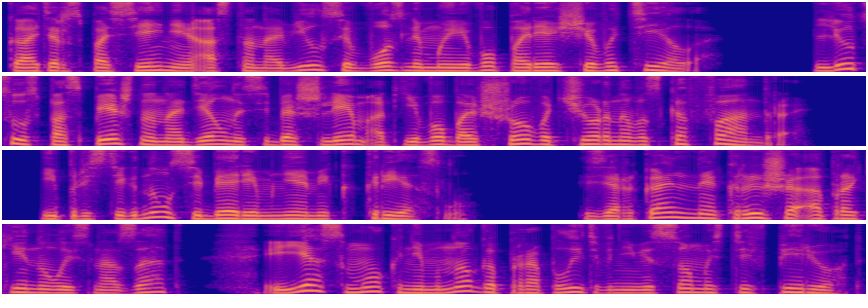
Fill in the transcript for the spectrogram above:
Катер спасения остановился возле моего парящего тела. Люциус поспешно надел на себя шлем от его большого черного скафандра и пристегнул себя ремнями к креслу. Зеркальная крыша опрокинулась назад, и я смог немного проплыть в невесомости вперед,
